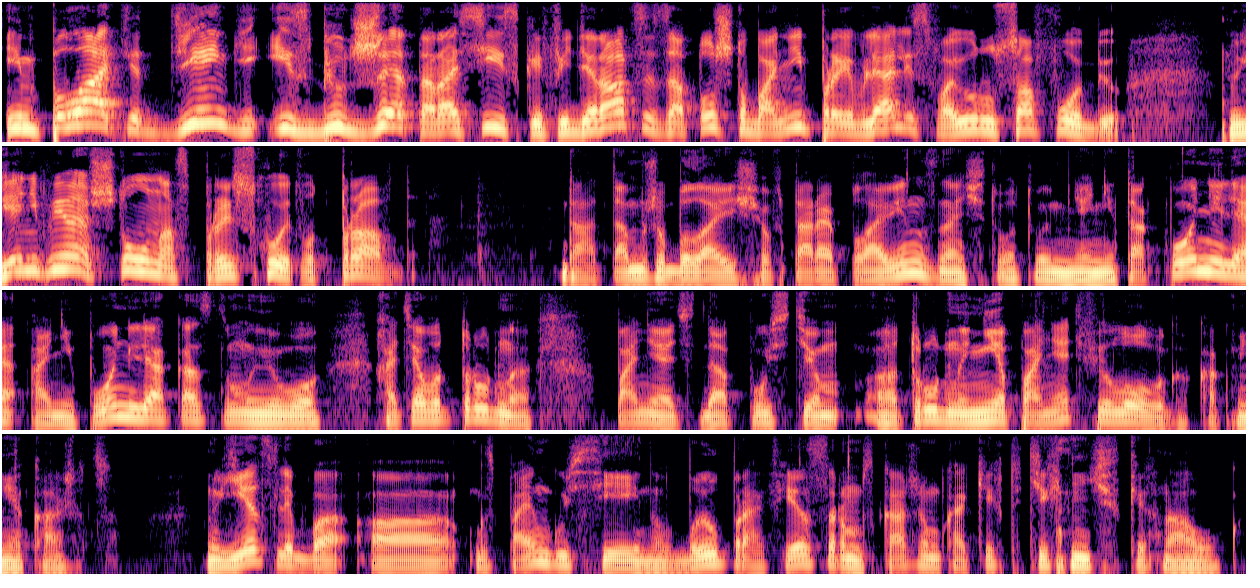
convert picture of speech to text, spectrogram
Им платят деньги из бюджета Российской Федерации за то, чтобы они проявляли свою русофобию. Но я не понимаю, что у нас происходит, вот правда. Да, там же была еще вторая половина, значит, вот вы меня не так поняли, а не поняли, оказывается, мы его. Хотя вот трудно понять, допустим, э, трудно не понять филолога, как мне кажется. Но если бы э, господин Гусейнов был профессором, скажем, каких-то технических наук,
